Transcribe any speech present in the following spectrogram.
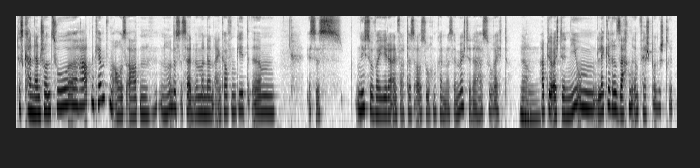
das kann dann schon zu äh, harten Kämpfen ausarten. Ne? Das ist halt, wenn man dann einkaufen geht, ähm, ist es nicht so, weil jeder einfach das aussuchen kann, was er möchte. Da hast du recht. Ja. Mhm. Habt ihr euch denn nie um leckere Sachen im Feschbar gestritten?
